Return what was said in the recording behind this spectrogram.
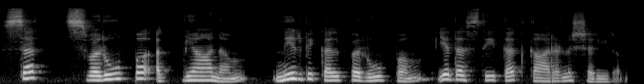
Sat Swarupa Ajnanam Nirvikalpa Rupam Yadasti Tat Karana Shariram.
